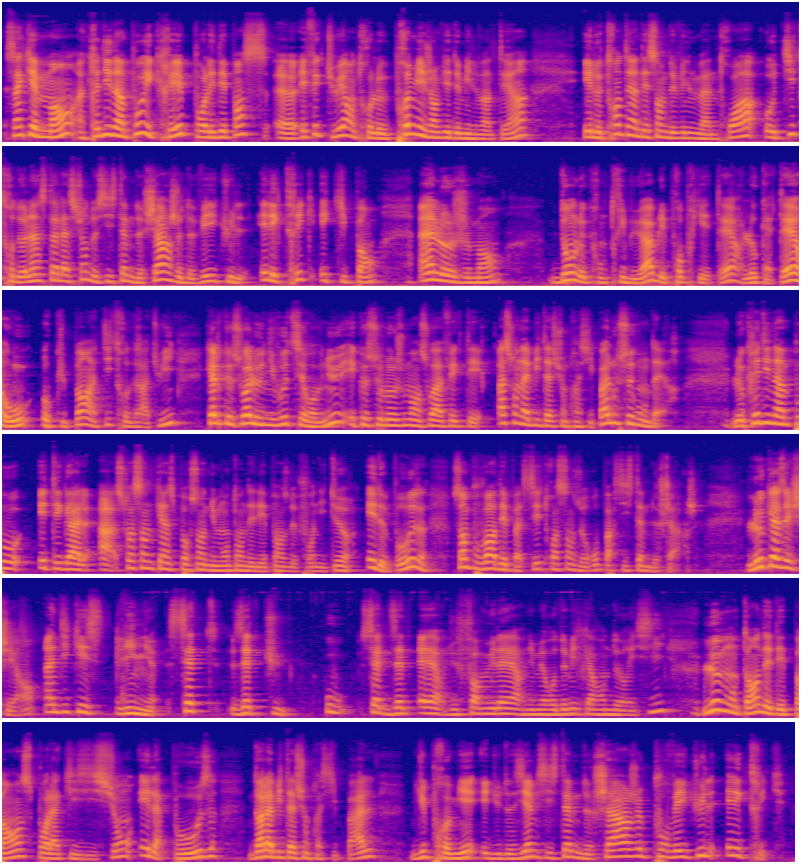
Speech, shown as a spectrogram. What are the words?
Cinquièmement, un crédit d'impôt est créé pour les dépenses euh, effectuées entre le 1er janvier 2021 et le 31 décembre 2023 au titre de l'installation de systèmes de charge de véhicules électriques équipant un logement dont le contribuable est propriétaire, locataire ou occupant à titre gratuit, quel que soit le niveau de ses revenus et que ce logement soit affecté à son habitation principale ou secondaire. Le crédit d'impôt est égal à 75% du montant des dépenses de fourniture et de pose, sans pouvoir dépasser 300 euros par système de charge. Le cas échéant, indiquez ligne 7ZQ ou 7ZR du formulaire numéro 2042 ici, le montant des dépenses pour l'acquisition et la pose dans l'habitation principale du premier et du deuxième système de charge pour véhicules électriques.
